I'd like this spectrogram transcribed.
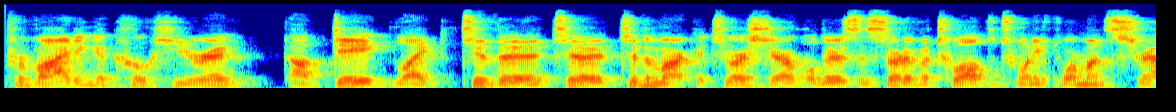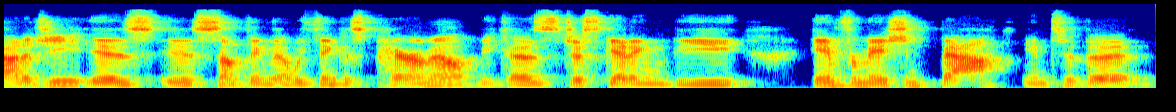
providing a coherent update like to the to to the market to our shareholders is sort of a 12 to 24 month strategy is is something that we think is paramount because just getting the information back into the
